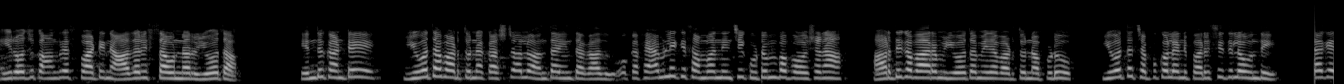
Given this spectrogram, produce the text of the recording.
ఈరోజు కాంగ్రెస్ పార్టీని ఆదరిస్తూ ఉన్నారు యువత. ఎందుకంటే యువత పడుతున్న కష్టాలు అంతా ఇంత కాదు. ఒక ఫ్యామిలీకి సంబంధించి కుటుంబ పోషణ ఆర్థిక భారం యువత మీద పడుతున్నప్పుడు యువత చెప్పుకోలేని పరిస్థితిలో ఉంది. అలాగే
